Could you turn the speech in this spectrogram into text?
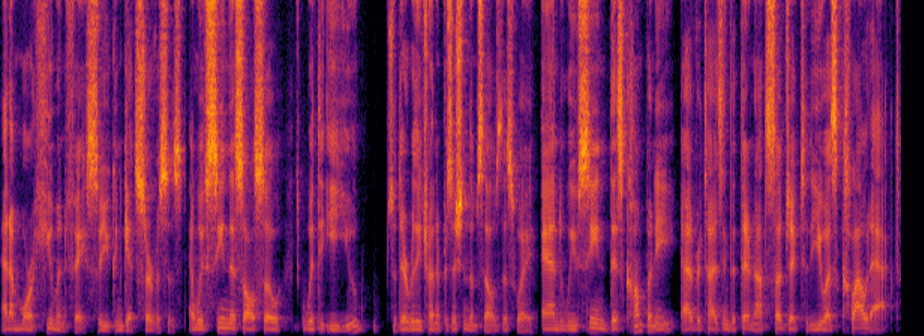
and a more human face, so you can get services. And we've seen this also with the EU. So they're really trying to position themselves this way. And we've seen this company advertising that they're not subject to the US Cloud Act.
